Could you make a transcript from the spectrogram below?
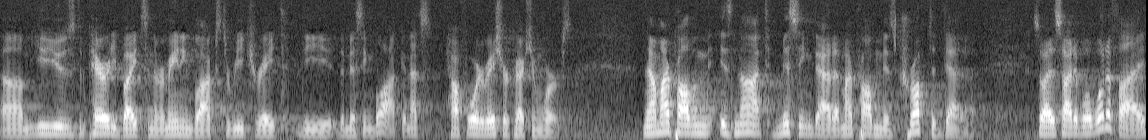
um, you use the parity bytes in the remaining blocks to recreate the, the missing block. And that's how forward erasure correction works. Now my problem is not missing data. My problem is corrupted data. So I decided, well, what if I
